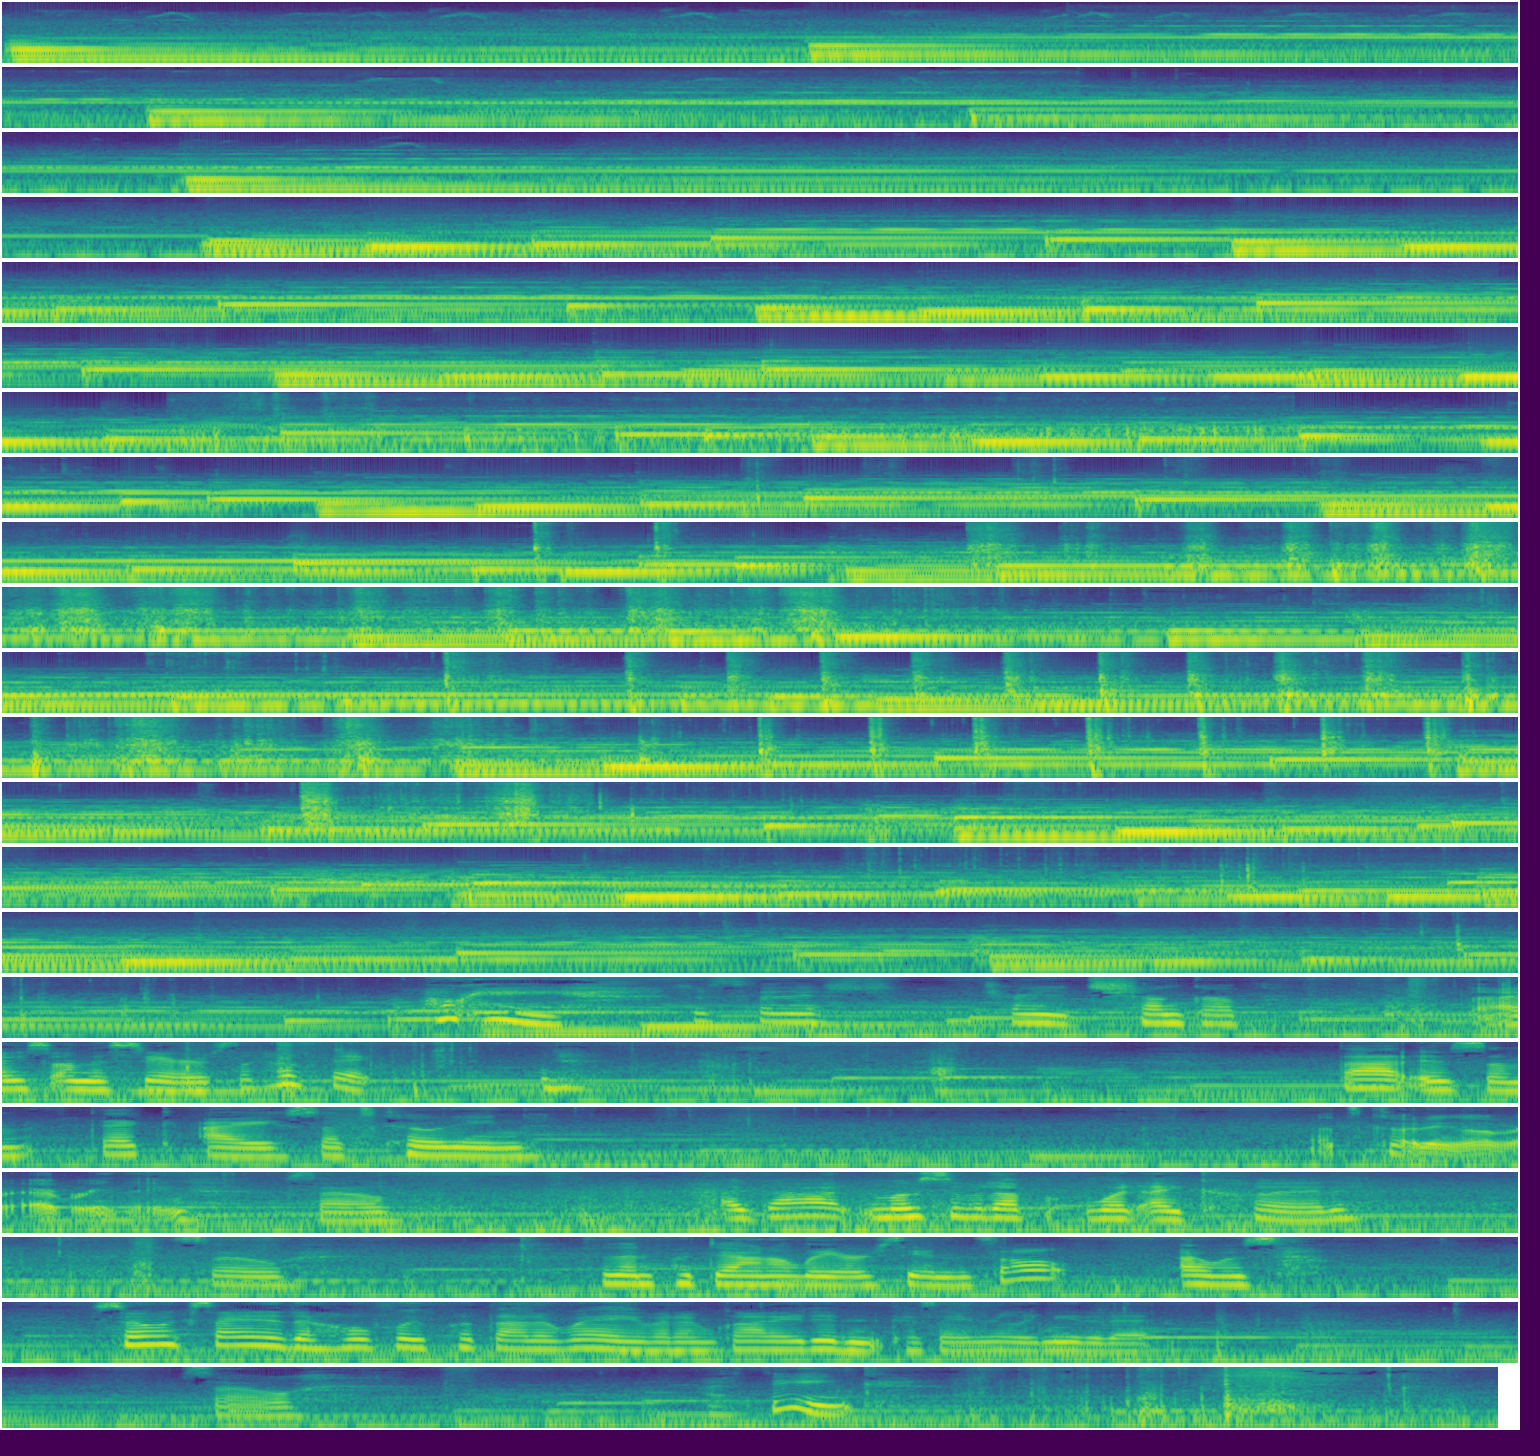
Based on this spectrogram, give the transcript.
thank mm -hmm. you chunk up the ice on the stairs. Look how thick. that is some thick ice that's coating that's coating over everything. So I got most of it up what I could. So, and then put down a layer of sand and salt. I was so excited to hopefully put that away, but I'm glad I didn't because I really needed it. So I think,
